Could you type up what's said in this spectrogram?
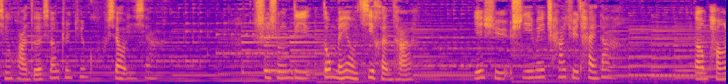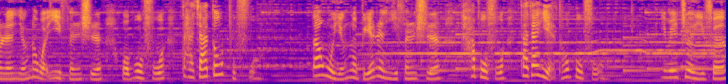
清华德肖真君苦笑一下，师兄弟都没有记恨他，也许是因为差距太大。当旁人赢了我一分时，我不服，大家都不服。当我赢了别人一分时，他不服，大家也都不服，因为这一分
